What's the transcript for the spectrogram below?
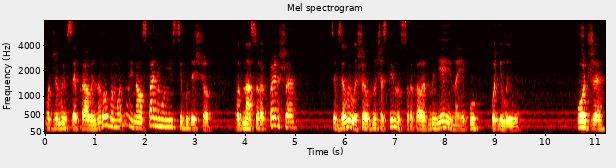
Отже, ми все правильно робимо. Ну і на останньому місці буде що? 1 41. Це взяли лише одну частину з 41, на яку поділили. Отже,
